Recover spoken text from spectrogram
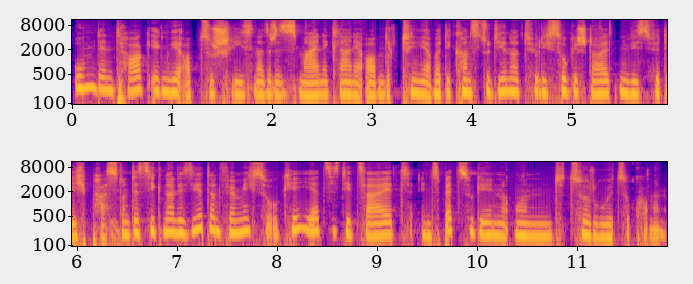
um den Tag irgendwie abzuschließen. Also das ist meine kleine Abendroutine, aber die kannst du dir natürlich so gestalten, wie es für dich passt. Und das signalisiert dann für mich so, okay, jetzt ist die Zeit, ins Bett zu gehen und zur Ruhe zu kommen.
